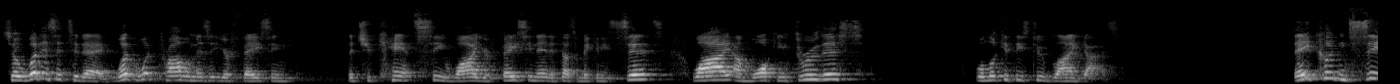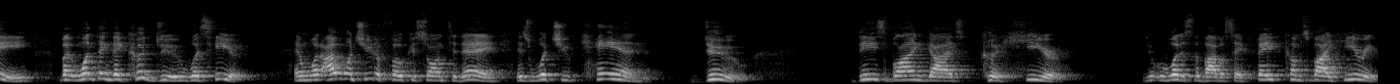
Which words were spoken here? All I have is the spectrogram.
So what is it today? What what problem is it you're facing that you can't see why you're facing it? It doesn't make any sense. Why I'm walking through this? Well, look at these two blind guys. They couldn't see but one thing they could do was hear. And what I want you to focus on today is what you can do. These blind guys could hear. What does the Bible say? Faith comes by hearing,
